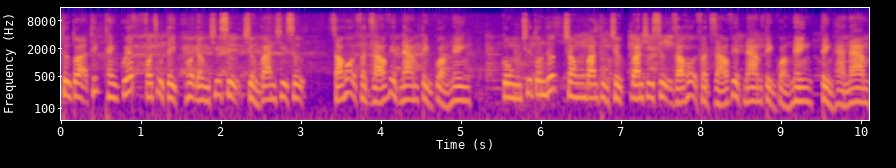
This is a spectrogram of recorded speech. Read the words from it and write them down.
Thượng tọa Thích Thanh Quyết, Phó Chủ tịch Hội đồng Trị sự, Trưởng Ban Trị sự Giáo hội Phật giáo Việt Nam tỉnh Quảng Ninh, cùng chư tôn đức trong Ban Thường trực Ban Trị sự Giáo hội Phật giáo Việt Nam tỉnh Quảng Ninh, tỉnh Hà Nam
